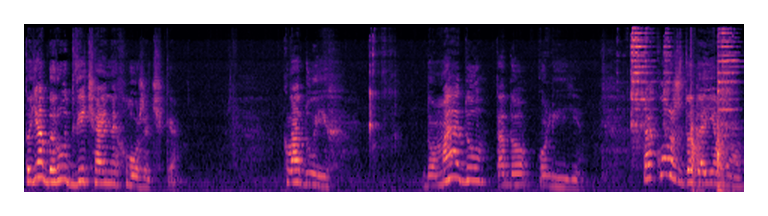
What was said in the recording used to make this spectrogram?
то я беру 2 чайних ложечки. Кладу їх до меду та до олії. Також додаємо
